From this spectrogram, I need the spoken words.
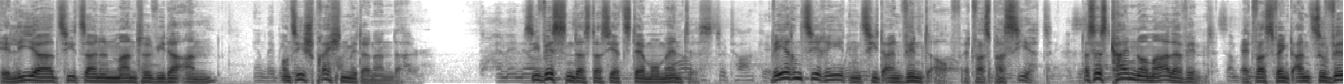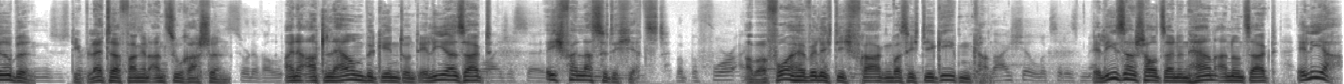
Elia zieht seinen Mantel wieder an und sie sprechen miteinander. Sie wissen, dass das jetzt der Moment ist. Während sie reden, zieht ein Wind auf, etwas passiert. Das ist kein normaler Wind. Etwas fängt an zu wirbeln, die Blätter fangen an zu rascheln. Eine Art Lärm beginnt und Elia sagt, ich verlasse dich jetzt. Aber vorher will ich dich fragen, was ich dir geben kann. Elisa schaut seinen Herrn an und sagt, Elia,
